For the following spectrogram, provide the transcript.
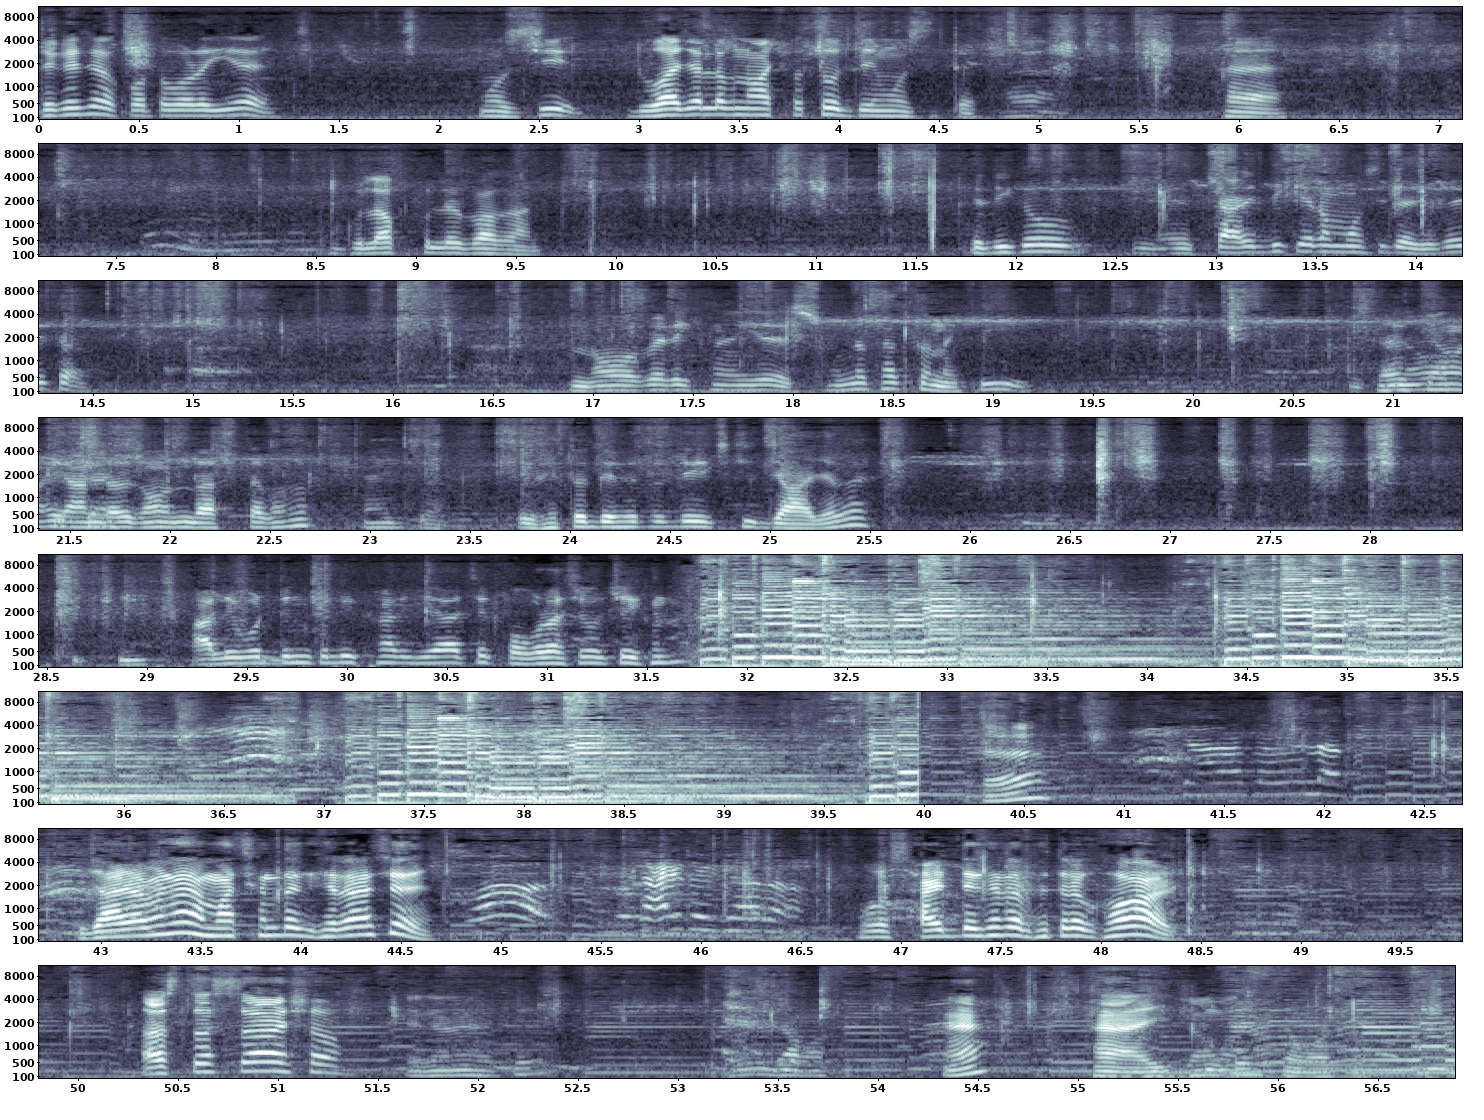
দেখেছ কত বড় ইয়ে? মসজিদ? দু হাজার লোক নামাজ পড়তে হচ্ছে মসজিদে? হ্যাঁ। হ্যাঁ। গোলাপ ফুলের বাগান। এদিকেও চারিদিকে এরকম মসজিদ আছে তাই তো? নবাবের এখানে ইয়ে শূন্য থাকতো নাকি? এই আন্ডারগ্রাউন্ড রাস্তাগুলো ভেতর দিয়ে ভেতর দিয়ে কি যাওয়া যাবে? আলিবর্দিন কলি খার ইয়ে আছে কবর চলছে এখানে। যাওয়া যাবে না? মাঝখানটা ঘেরা আছে? ও সাইড দিয়ে ঘেরা ভেতরে ঘর? আস্তে আস্তে আসো এখানে হ্যাঁ? হ্যাঁ এই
